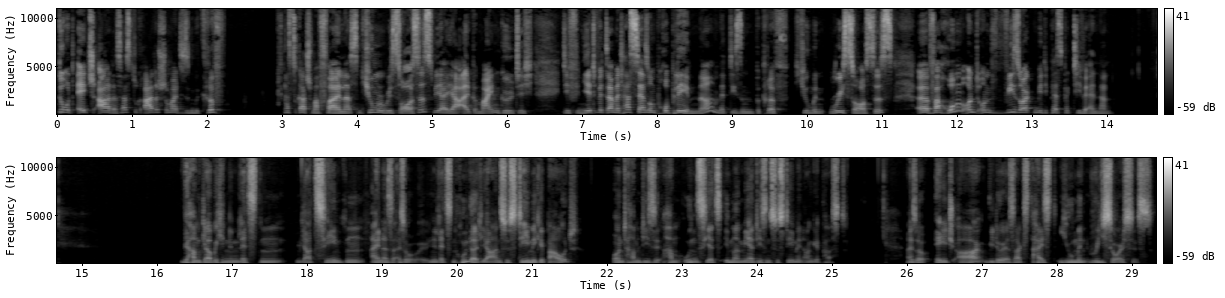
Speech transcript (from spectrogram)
Du und HR, das hast du gerade schon mal diesen Begriff hast du gerade schon mal fallen lassen, Human Resources, wie er ja allgemeingültig definiert wird. Damit hast du ja so ein Problem, ne, mit diesem Begriff Human Resources. Äh, warum und, und wie sollten wir die Perspektive ändern? Wir haben, glaube ich, in den letzten Jahrzehnten, einerseits, also in den letzten 100 Jahren Systeme gebaut und haben diese, haben uns jetzt immer mehr diesen Systemen angepasst. Also HR, wie du ja sagst, heißt Human Resources.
